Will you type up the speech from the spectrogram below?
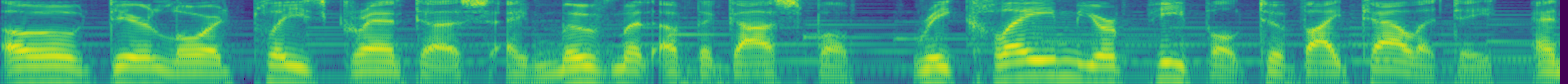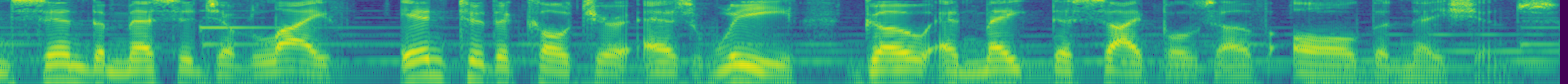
Oh, dear Lord, please grant us a movement of the gospel. Reclaim your people to vitality and send the message of life into the culture as we go and make disciples of all the nations.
